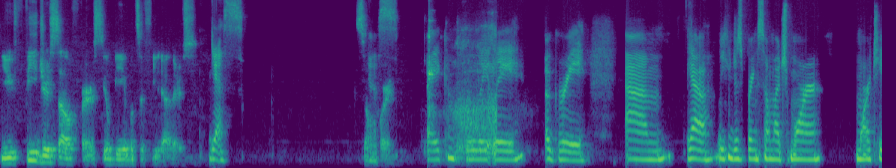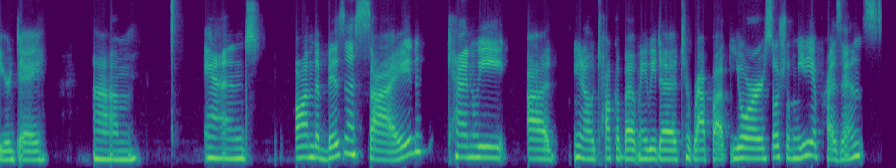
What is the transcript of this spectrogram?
you feed yourself first you'll be able to feed others. Yes. So yes. important. I completely agree. Um yeah you can just bring so much more more to your day. Um and on the business side can we uh you know talk about maybe to to wrap up your social media presence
